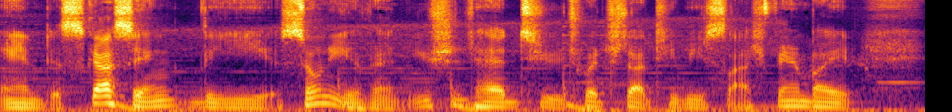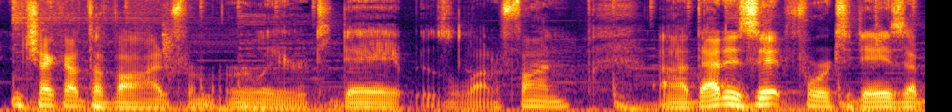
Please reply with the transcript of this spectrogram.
and discussing the Sony event, you should head to twitch.tv slash fanbyte and check out the VOD from earlier today. It was a lot of fun. Uh, that is it for today's episode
